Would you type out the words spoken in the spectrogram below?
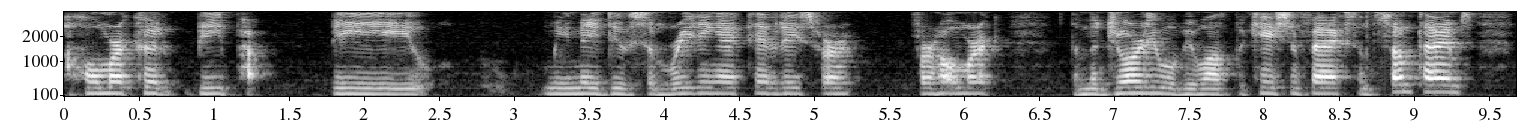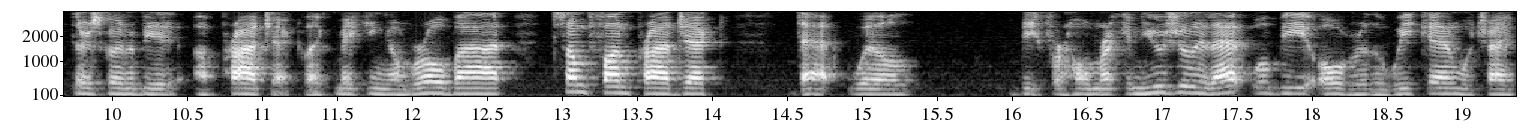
Homework could be be we may do some reading activities for for homework the majority will be multiplication facts, and sometimes there's going to be a project like making a robot, some fun project that will be for homework. And usually that will be over the weekend, which I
